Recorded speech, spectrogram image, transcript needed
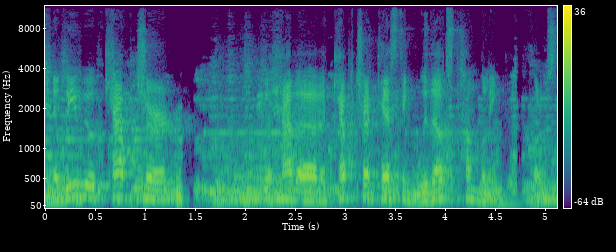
And we will capture, we will have a capture testing without tumbling first.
